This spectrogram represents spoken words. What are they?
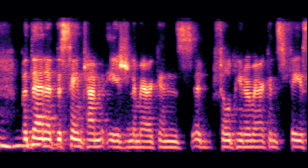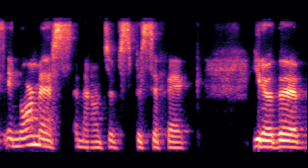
Mm-hmm. But then at the same time, Asian Americans and Filipino Americans face enormous amounts of specific, you know, the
